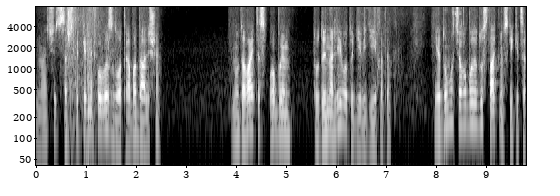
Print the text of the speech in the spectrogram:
Значить, все ж таки не повезло, треба далі. Ну, давайте спробуємо туди наліво тоді від'їхати. Я думав, цього буде достатньо, скільки це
